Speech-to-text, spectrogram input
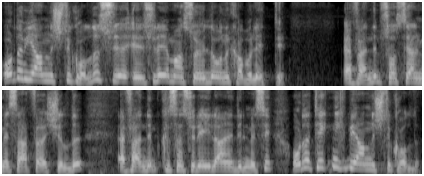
Orada bir yanlışlık oldu. Sü- e, Süleyman Soylu da onu kabul etti. Efendim sosyal mesafe aşıldı. Efendim kısa süre ilan edilmesi. Orada teknik bir yanlışlık oldu.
